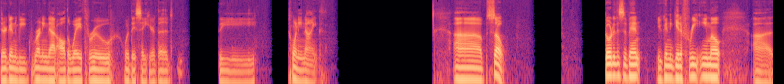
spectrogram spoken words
they're going to be running that all the way through what they say here the the 29th. Uh, so go to this event. You're going to get a free emote. Uh,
